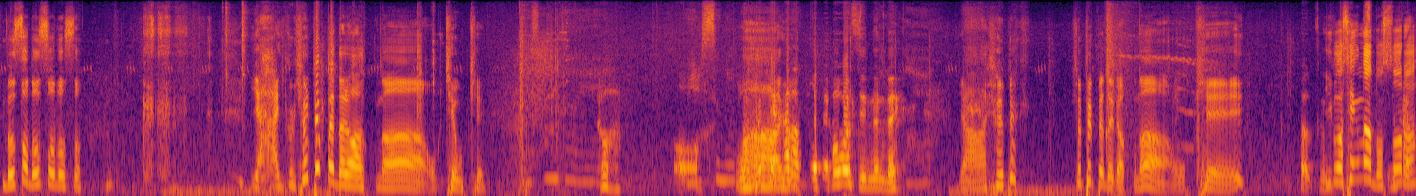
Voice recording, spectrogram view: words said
넣었어 넣었어 넣었어. 야 이거 혈팩 배달 왔구나. 오케이 오케이. 이 상자에 어, 어. 와, 홀팩 하나 이거- 더 뽑을 수 있는데. 야 혈팩 혈팩 배달이 왔구나. 오케이. 저, 그, 이거 생나 너 써라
